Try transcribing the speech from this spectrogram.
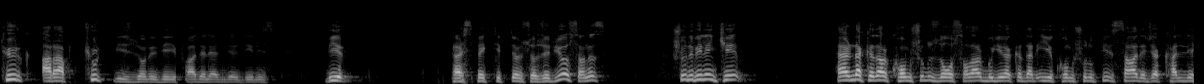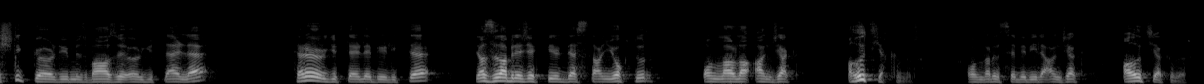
Türk, Arap, Kürt vizyonu diye ifadelendirdiğiniz bir perspektiften söz ediyorsanız şunu bilin ki her ne kadar komşumuz da olsalar bugüne kadar iyi komşuluk değil sadece kalleşlik gördüğümüz bazı örgütlerle terör örgütleriyle birlikte yazılabilecek bir destan yoktur. Onlarla ancak ağıt yakılır. Onların sebebiyle ancak ağıt yakılır.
